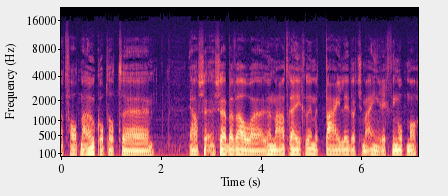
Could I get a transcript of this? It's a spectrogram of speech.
dat valt me ook op dat... eh, ja, ze, ze hebben wel eh, hun maatregelen met pijlen dat je maar één richting op mag.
